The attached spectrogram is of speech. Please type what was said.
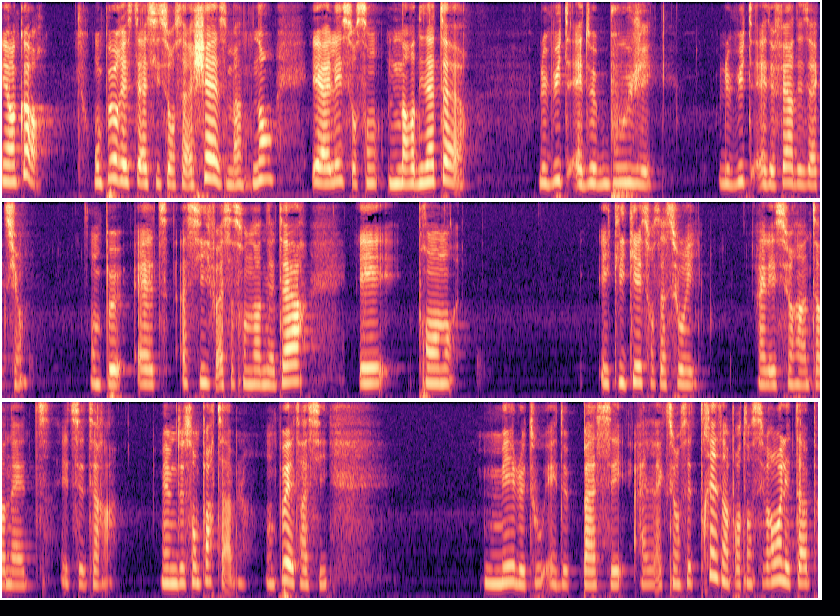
Et encore, on peut rester assis sur sa chaise maintenant et aller sur son ordinateur. Le but est de bouger. Le but est de faire des actions. On peut être assis face à son ordinateur et prendre et cliquer sur sa souris, aller sur Internet, etc. Même de son portable. On peut être assis. Mais le tout est de passer à l'action. C'est très important. C'est vraiment l'étape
